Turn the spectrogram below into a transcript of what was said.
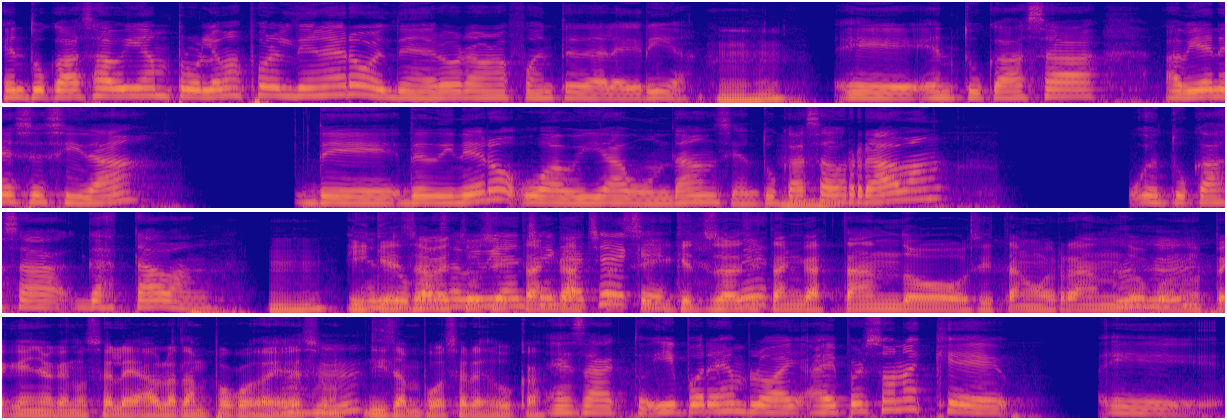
¿En tu casa habían problemas por el dinero o el dinero era una fuente de alegría? Eh, ¿En tu casa había necesidad de, de dinero o había abundancia? ¿En tu casa ahorraban o en tu casa gastaban? ¿Y qué sabes tú si están cheque que tú sabes si están gastando o si están ahorrando. Cuando Ujú. uno es pequeño que no se le habla tampoco de eso. Ni tampoco se le educa. Exacto. Y por ejemplo, hay, hay personas que, eh,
